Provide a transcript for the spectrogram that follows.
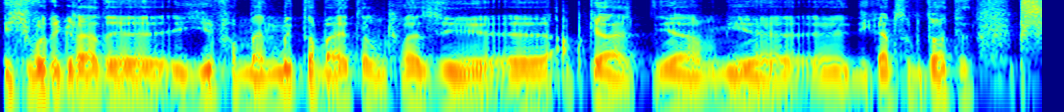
Ich wurde gerade hier von meinen Mitarbeitern quasi äh, abgehalten, ja, mir äh, die ganze Bedeutung. Psch,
